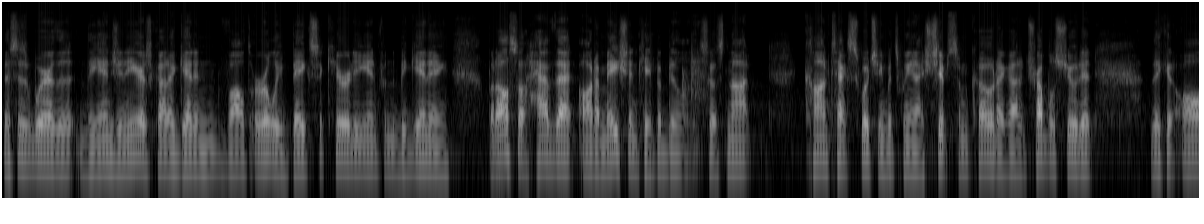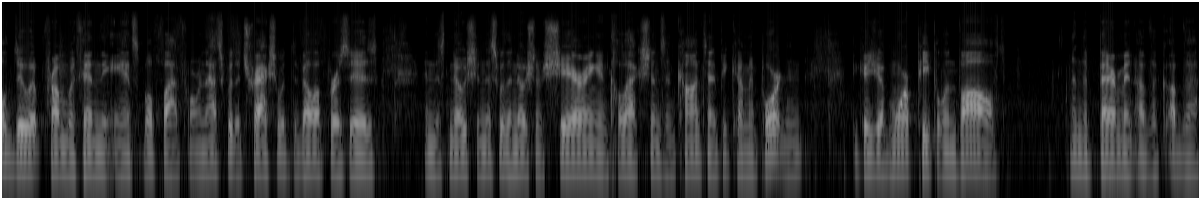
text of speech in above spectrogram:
This is where the, the engineers got to get involved early, bake security in from the beginning, but also have that automation capability. So it's not context switching between I ship some code, I got to troubleshoot it. They can all do it from within the Ansible platform. And that's where the traction with developers is. And this notion, this is where the notion of sharing and collections and content become important because you have more people involved and the betterment of the, of the,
